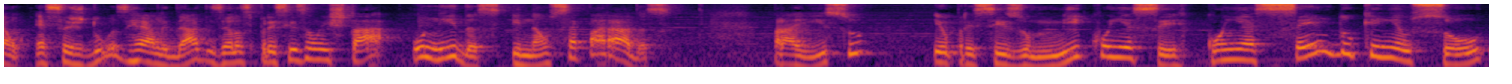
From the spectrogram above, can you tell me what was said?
Então, essas duas realidades, elas precisam estar unidas e não separadas. Para isso, eu preciso me conhecer, conhecendo quem eu sou,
